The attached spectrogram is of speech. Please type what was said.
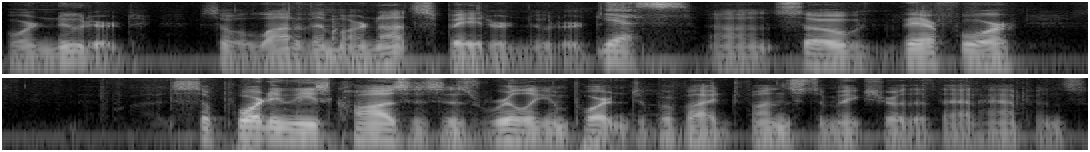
or neutered. So a lot of them are not spayed or neutered. Yes. Uh, so, therefore, supporting these causes is really important to provide funds to make sure that that happens.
